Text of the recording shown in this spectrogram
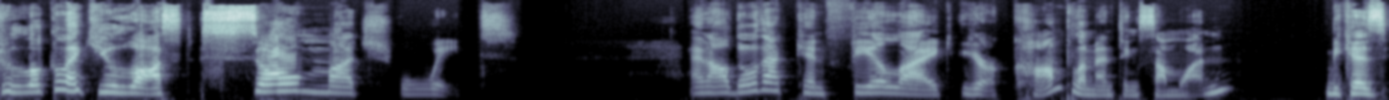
you look like you lost so much weight. And although that can feel like you're complimenting someone because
